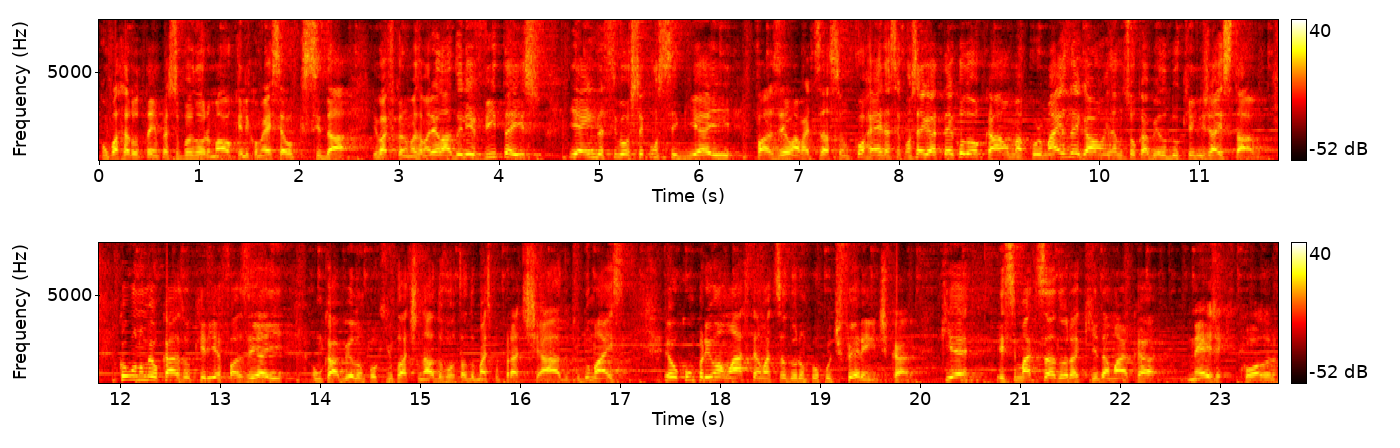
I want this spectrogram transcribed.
com o passar do tempo é super normal que ele comece a oxidar e vai ficando mais amarelado, ele evita isso e ainda se você conseguir aí fazer uma matização correta, você consegue até colocar uma cor mais legal ainda no seu cabelo do que ele já estava. Como no meu caso eu queria fazer aí um cabelo um pouquinho platinado, voltado mais pro prateado e tudo mais, eu comprei uma máscara matizadora um pouco diferente, cara, que é esse matizador aqui da marca Magic Color.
